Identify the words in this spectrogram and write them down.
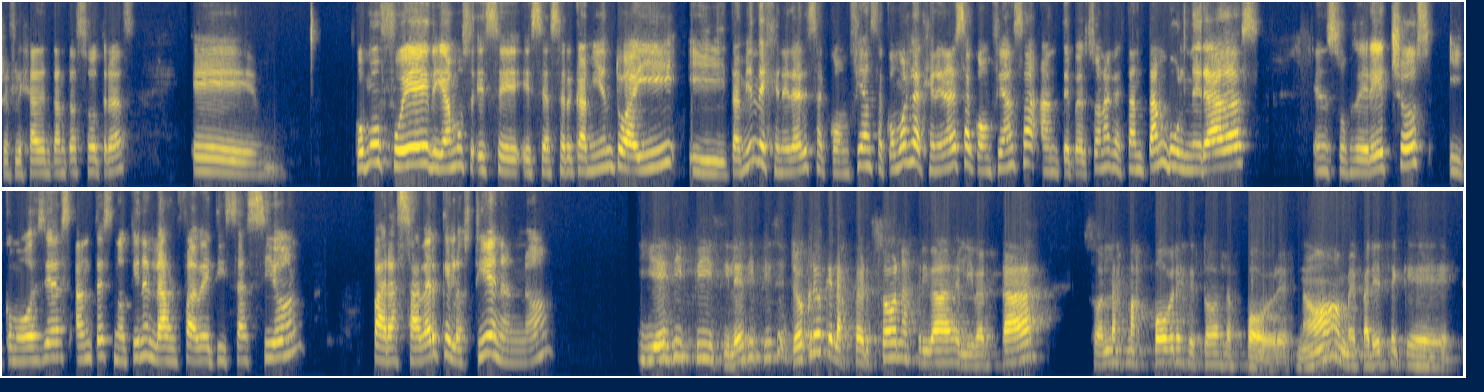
reflejada en tantas otras. Eh, ¿Cómo fue, digamos, ese, acercamiento ahí y también de generar esa confianza? ¿Cómo es la generar esa confianza ante personas que están tan vulneradas en sus derechos y, como vos decías antes, no tienen la alfabetización para saber que los tienen, ¿no? Y es difícil, es difícil. Yo creo que las personas privadas de libertad son las más pobres de todos los pobres, ¿no? Me parece que,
